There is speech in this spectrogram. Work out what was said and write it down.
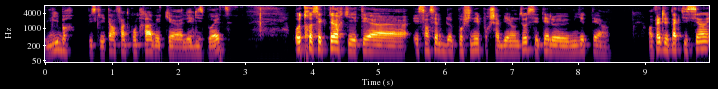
libre, puisqu'il était en fin de contrat avec les Lisboètes. Autre secteur qui était euh, essentiel de peaufiner pour Xabi Alonso, c'était le milieu de terrain. En fait, le tacticien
